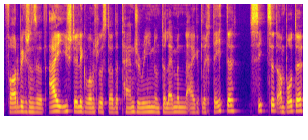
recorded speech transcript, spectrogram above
farbig ist. Und es hat eine Einstellung, wo am Schluss da der Tangerine und der Lemon eigentlich dort sitzen am Boden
